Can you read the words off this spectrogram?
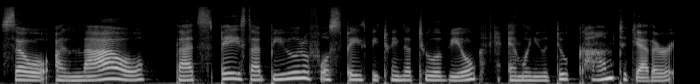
So allow that space, that beautiful space between the two of you. And when you do come together,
